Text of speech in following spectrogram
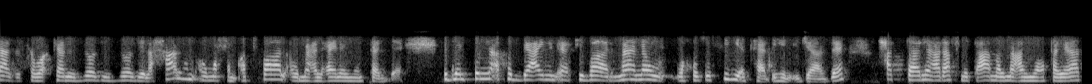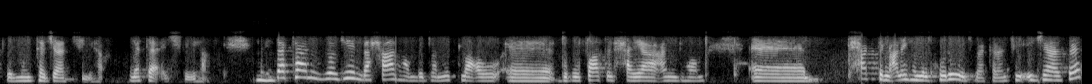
الاجازه سواء كان الزوج والزوجه لحالهم أو معهم أطفال أو مع العائله الممتدة. بدنا نكون ناخذ بعين الاعتبار ما نوع وخصوصية هذه الإجازة حتى نعرف نتعامل مع المعطيات والمنتجات فيها نتائج فيها. إذا كان الزوجين لحالهم بدهم يطلعوا آه، ضغوطات الحياة عندهم آه، تحتم عليهم الخروج مثلا في إجازة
